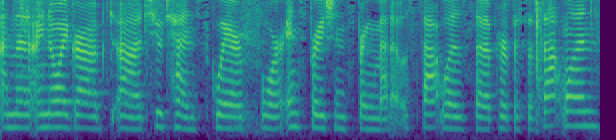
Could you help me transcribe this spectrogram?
And then I know I grabbed uh, 210 square for Inspiration Spring Meadows. That was the purpose of that one.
